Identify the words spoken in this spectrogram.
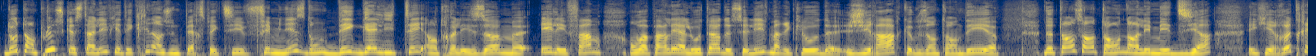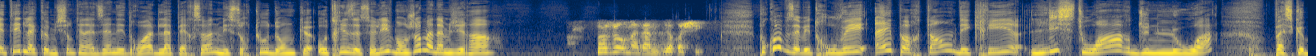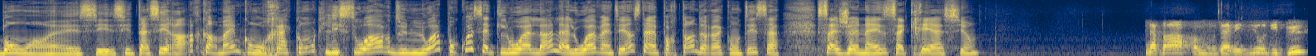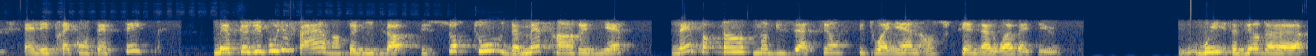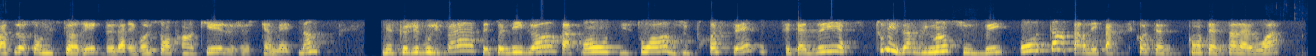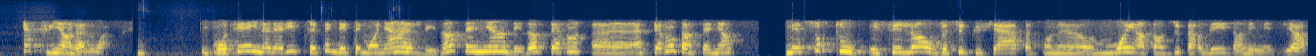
D'autant plus que c'est un livre qui est écrit dans une perspective féministe, donc d'égalité entre les hommes et les femmes. On va parler à l'auteur de ce livre, Marie-Claude Girard, que vous entendez euh, de temps en temps dans les médias et qui est retraitée de la Commission canadienne des droits de la personne, mais surtout donc autrice de ce livre. Bonjour, Madame Girard. Bonjour, Madame Durocher. Pourquoi vous avez trouvé important d'écrire l'histoire d'une loi? Parce que, bon, euh, c'est assez rare quand même qu'on raconte l'histoire d'une loi. Pourquoi cette loi-là, la loi 21, c'est important de raconter sa, sa genèse, sa création? D'abord, comme vous avez dit au début, elle est très contestée. Mais ce que j'ai voulu faire dans ce livre-là, c'est surtout de mettre en relief l'importante mobilisation citoyenne en soutien de la loi 21. Oui, c'est-à-dire à partir de son historique, de la Révolution tranquille jusqu'à maintenant. Mais ce que j'ai voulu faire, c'est ce livre-là raconte l'histoire du procès, c'est-à-dire tous les arguments soulevés autant par les partis contestant la loi qu'appuyant la loi. Il contient une analyse critique des témoignages des enseignants, des aspirants, euh, aspirantes enseignantes mais surtout, et c'est là où je suis le plus fière parce qu'on a moins entendu parler dans les médias,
